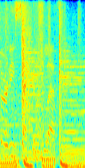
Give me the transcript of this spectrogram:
30 seconds left.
